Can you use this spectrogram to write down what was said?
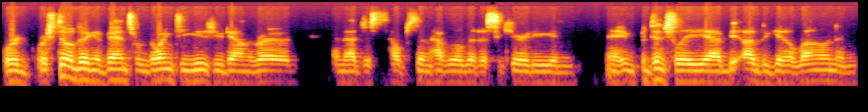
We're we're still doing events. We're going to use you down the road, and that just helps them have a little bit of security and, and potentially uh, be able to get a loan. And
